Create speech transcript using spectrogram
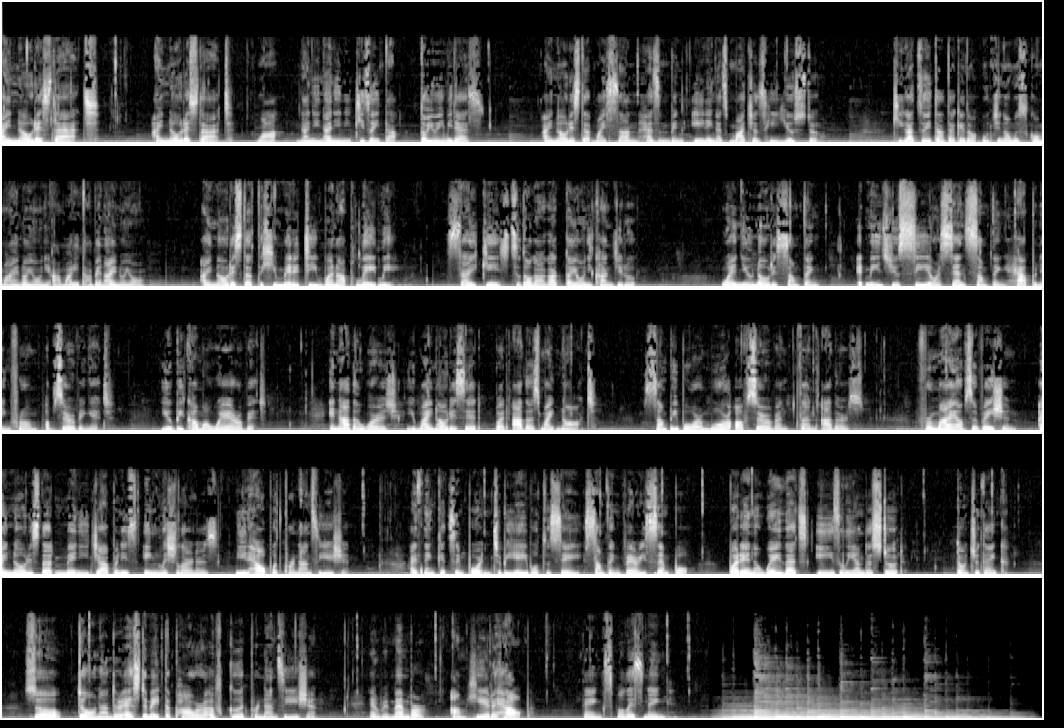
I noticed that I noticed that は何々に気づいたという意味です I noticed that my son hasn't been eating as much as he used to 気がついたんだけどうちの息子前のようにあまり食べないのよ I noticed that the humidity went up lately 最近湿度が上がったように感じる When you notice something, it means you see or sense something happening from observing it. You become aware of it. In other words, you might notice it, but others might not. Some people are more observant than others. From my observation, I noticed that many Japanese English learners need help with pronunciation. I think it's important to be able to say something very simple, but in a way that's easily understood. Don't you think? So don't underestimate the power of good pronunciation. And remember, I'm here to help. Thanks for listening.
